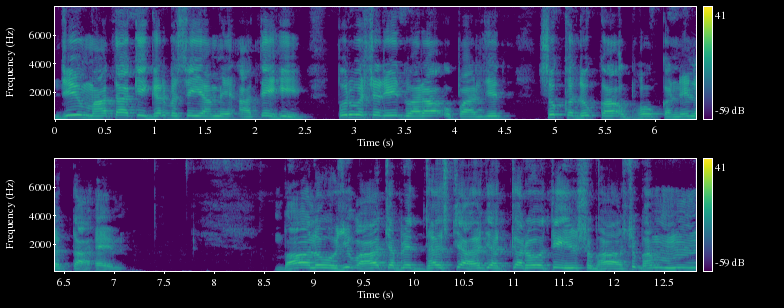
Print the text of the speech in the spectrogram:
जीव माता की गर्भशैया में आते ही पूर्व शरीर द्वारा उपार्जित सुख दुख का उपभोग करने लगता है। बालो युवा च वृद्धश्च यत्करोति शुभाशुभम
